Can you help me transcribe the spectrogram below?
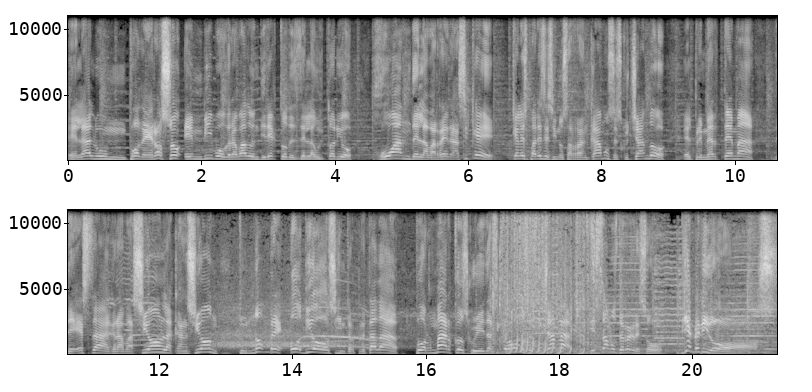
El álbum poderoso en vivo, grabado en directo desde el auditorio Juan de la Barrera. Así que, ¿qué les parece si nos arrancamos escuchando el primer tema de esta grabación, la canción Tu nombre, oh Dios, interpretada por Marcos Witt. Así que vamos a escucharla y estamos de regreso. ¡Bienvenidos!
